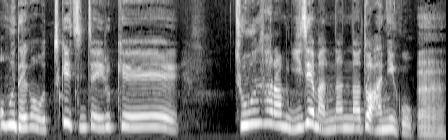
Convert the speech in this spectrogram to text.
어머 내가 어떻게 진짜 이렇게 좋은 사람을 이제 만났나도 아니고 예.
